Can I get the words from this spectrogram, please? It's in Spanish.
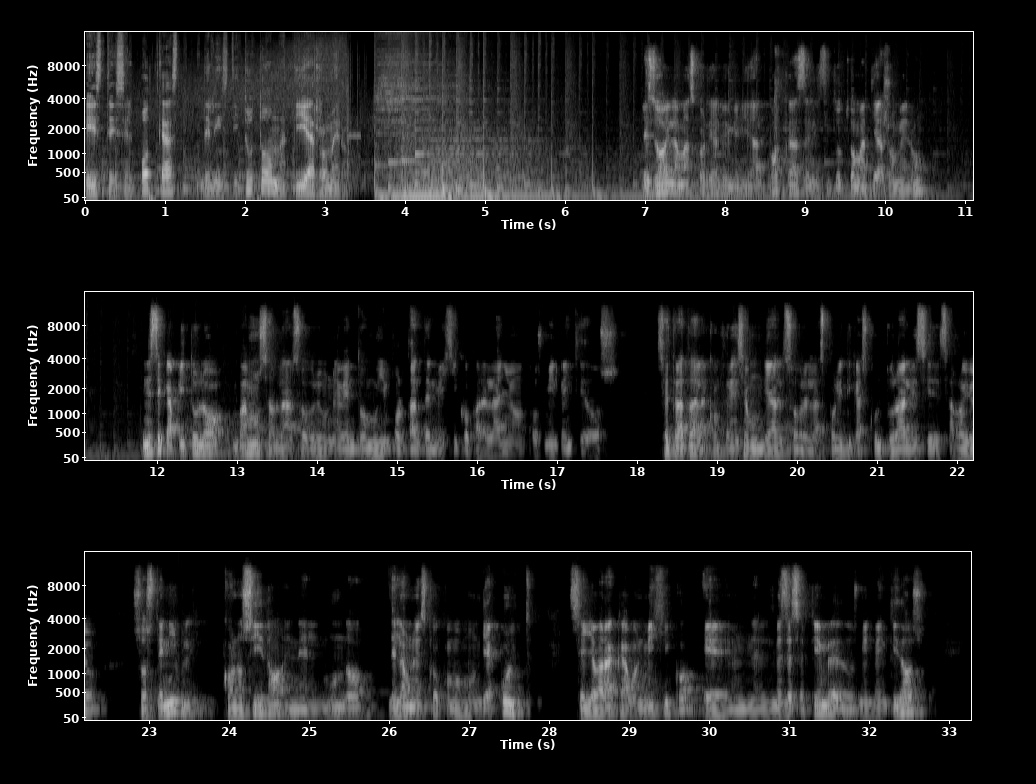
Este es el podcast del Instituto Matías Romero. Les doy la más cordial bienvenida al podcast del Instituto Matías Romero. En este capítulo vamos a hablar sobre un evento muy importante en México para el año 2022. Se trata de la Conferencia Mundial sobre las Políticas Culturales y Desarrollo Sostenible, conocido en el mundo de la UNESCO como Mundiacult se llevará a cabo en México en el mes de septiembre de 2022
